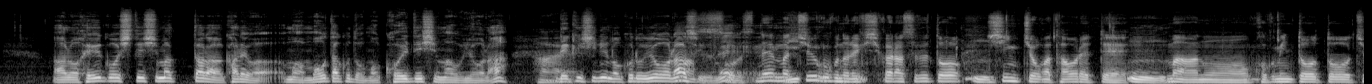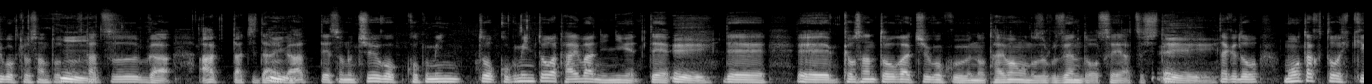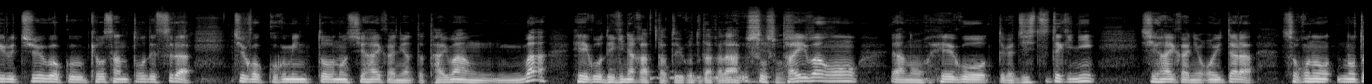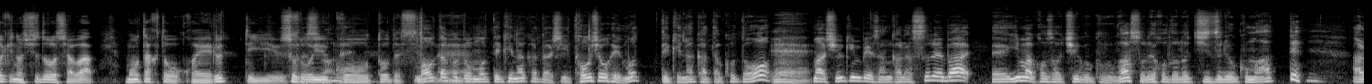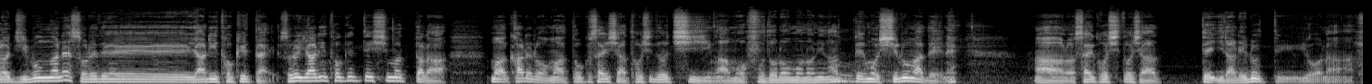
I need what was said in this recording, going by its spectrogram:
あの併合してしまったら彼はまあ毛沢東も超えてしまうようなはい、歴史に残るような、まあ、そうですね、まあ、中国の歴史からすると、清朝が倒れて、うん、まあ、あの国民党と中国共産党と2つがあった時代があって、うん、その中国国民党、国民党が台湾に逃げて、ええ、でえー、共産党が中国の台湾を除く全土を制圧して、え、だけど、毛沢東率いる中国共産党ですら、中国国民党の支配下にあった台湾は併合できなかったということだから、そうそう台湾をあの併合っていうか実質的に支配下に置いたら、そこのの時の主導者は毛沢東を超えるっていう、そう、ね,、いうことですよね。毛沢東もできなかったし、鄧小平もできなかったことを、えー、まあ、習近平さんからすれば、えー、今こそ中国がそれほどの実力もあって、うん、あの自分がね、それでやり遂げたい。それやり遂げてしまったら、まあ、彼のまあ独裁者、都市の知事がもう不泥者になって、もう死ぬまでね、あの最高指導者でいられるっていうような。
